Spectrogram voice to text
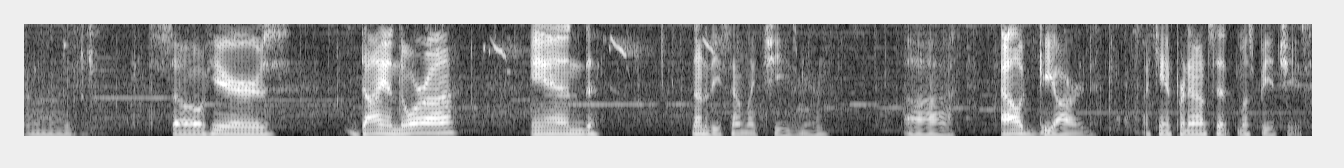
Uh, so here's Dianora and none of these sound like cheese, man. Uh, Algiard. I can't pronounce it. Must be a cheese.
